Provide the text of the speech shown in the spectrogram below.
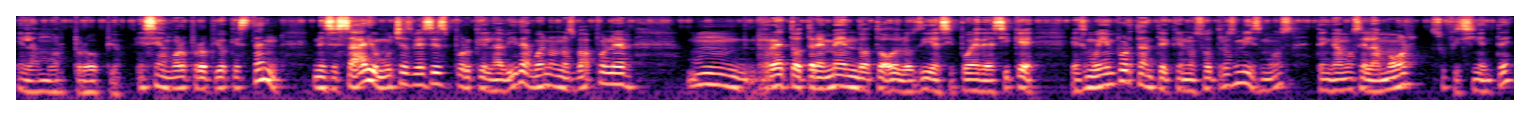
el amor propio. Ese amor propio que es tan necesario muchas veces porque la vida, bueno, nos va a poner un reto tremendo todos los días si puede. Así que es muy importante que nosotros mismos tengamos el amor suficiente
